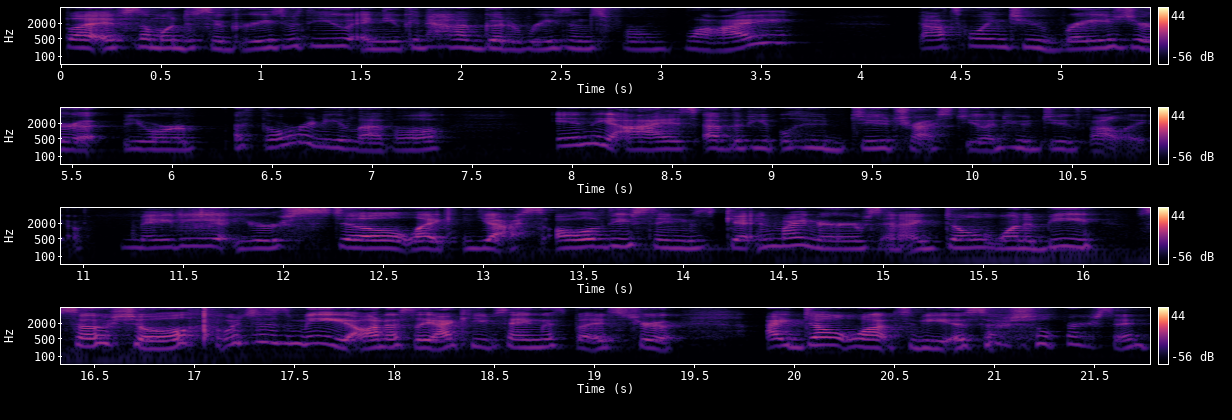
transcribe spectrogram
But if someone disagrees with you and you can have good reasons for why that's going to raise your your authority level in the eyes of the people who do trust you and who do follow you. Maybe you're still like, yes, all of these things get in my nerves and I don't want to be social, which is me, honestly. I keep saying this, but it's true. I don't want to be a social person.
